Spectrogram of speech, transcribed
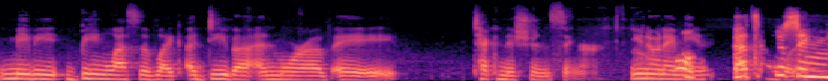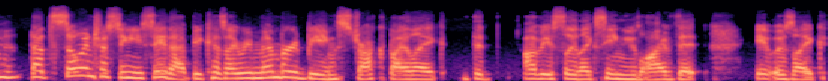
maybe being less of like a diva and more of a technician singer. You know what I mean? That's, that's interesting. That's so interesting you say that because I remembered being struck by like the obviously like seeing you live that it was like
